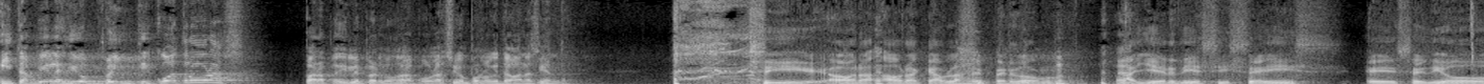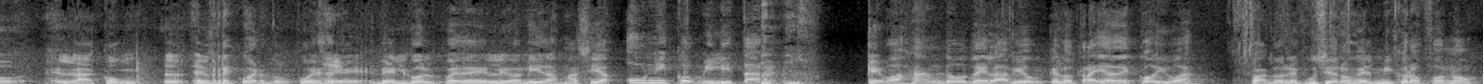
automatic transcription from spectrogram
y también les dio 24 horas para pedirle perdón a la población por lo que estaban haciendo. Sí, ahora, ahora que hablas de perdón, ayer 16 eh, se dio la con- el recuerdo pues, Sí. de- del golpe de Leonidas Macías, único militar que bajando del avión que lo traía de Coiba, cuando le pusieron el micrófono,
